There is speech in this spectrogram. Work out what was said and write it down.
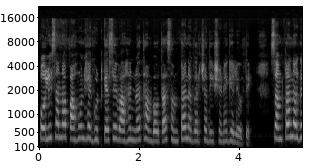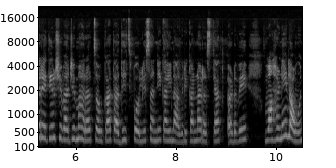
पोलिसांना पाहून हे गुटक्याचे वाहन न थांबवता समतानगरच्या दिशेने गेले होते. समतानगर येथील शिवाजी महाराज चौकात आधीच पोलिसांनी काही नागरिकांना रस्त्यात अडवे वाहने लावून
